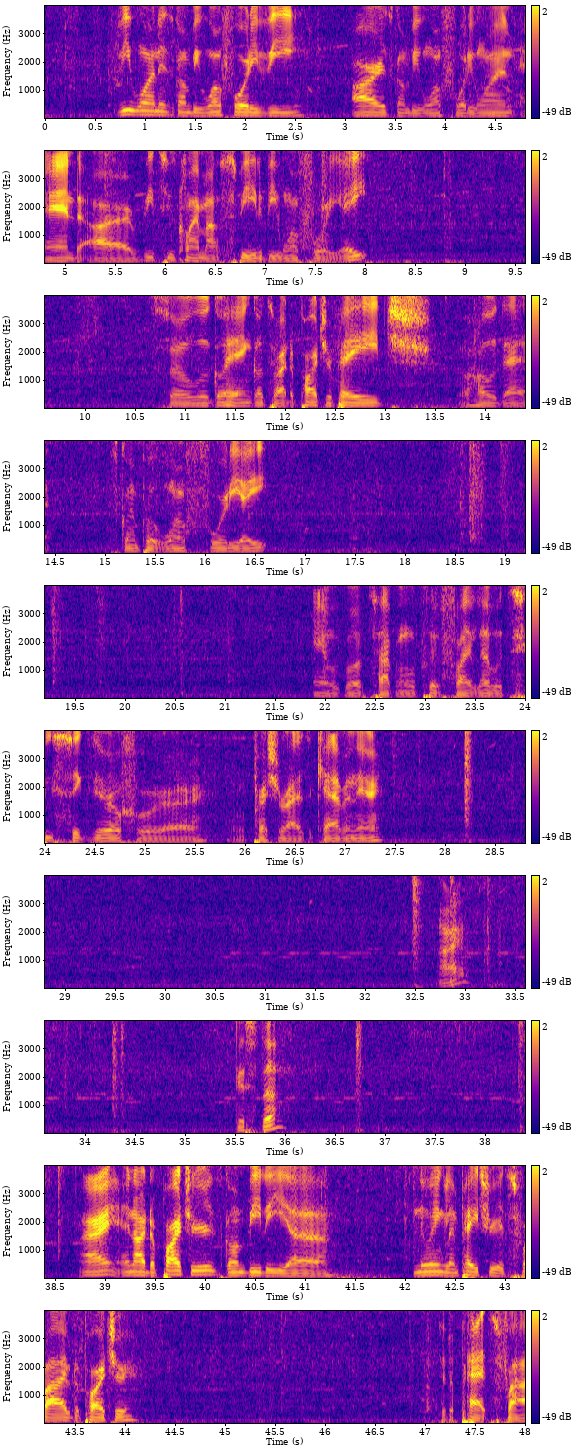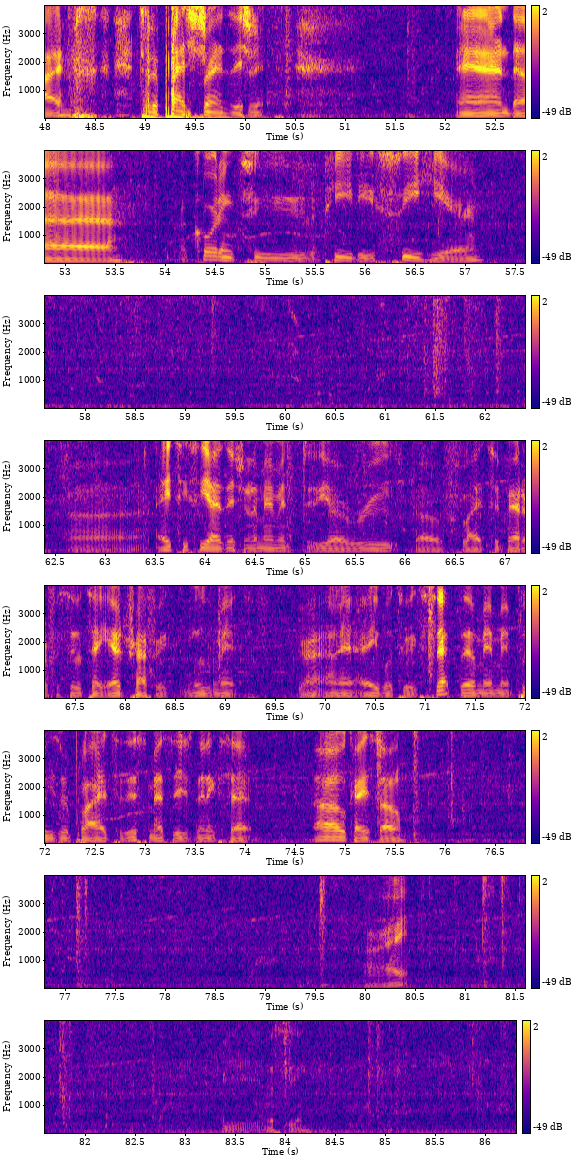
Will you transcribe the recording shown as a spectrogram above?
V1 is going to be 140 V. R is going to be 141. And our V2 climb out speed to be 148. So we'll go ahead and go to our departure page. We'll hold that. Let's go and put 148. and we'll go up top and we'll put flight level 260 for our pressurize the cabin there. All right. Good stuff. All right, and our departure is going to be the uh, New England Patriots 5 departure to the Pats 5 to the Pats transition. And uh, according to the PDC here, uh, ATC has issued an amendment to your route of flight to better facilitate air traffic movements. If you are unable to accept the amendment, please reply to this message, then accept. Okay, so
